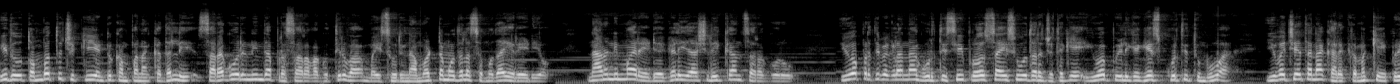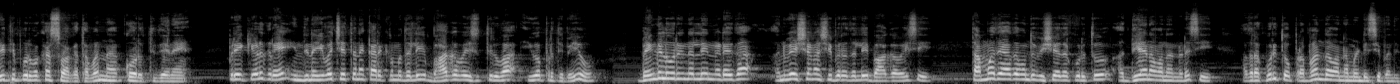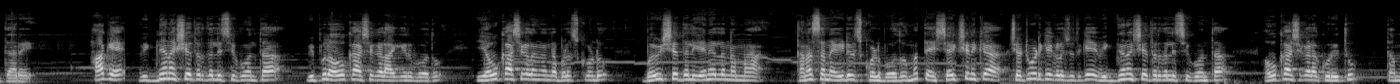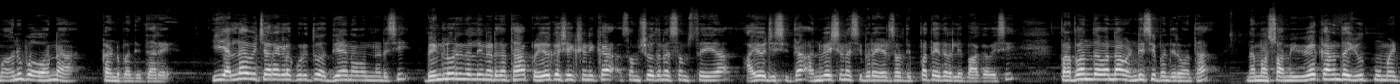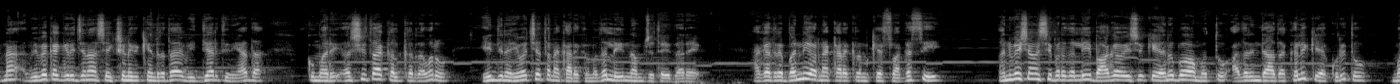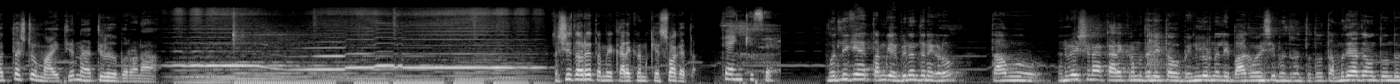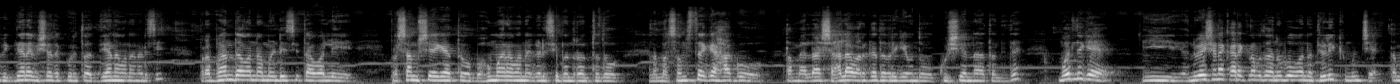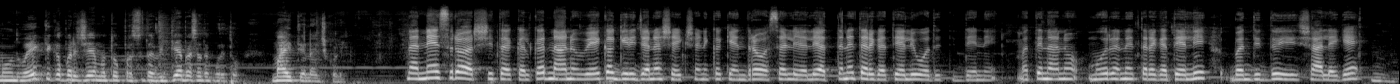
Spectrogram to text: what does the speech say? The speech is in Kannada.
ಇದು ತೊಂಬತ್ತು ಚುಕ್ಕಿ ಎಂಟು ಕಂಪನಾಂಕದಲ್ಲಿ ಸರಗೂರಿನಿಂದ ಪ್ರಸಾರವಾಗುತ್ತಿರುವ ಮೈಸೂರಿನ ಮೊಟ್ಟ ಮೊದಲ ಸಮುದಾಯ ರೇಡಿಯೋ. ನಾನು ನಿಮ್ಮ ರೇಡಿಯೋ ಗೆಳೆಯ ಶ್ರೀಕಾಂತ್ ಸರಗೂರು. ಯುವ ಪ್ರತಿಭೆಗಳನ್ನು ಗುರುತಿಸಿ ಪ್ರೋತ್ಸಾಹಿಸುವುದರ ಜೊತೆಗೆ ಯುವ ಪೀಳಿಗೆಗೆ ಸ್ಫೂರ್ತಿ ತುಂಬುವ ಯುವಚೇತನ ಕಾರ್ಯಕ್ರಮಕ್ಕೆ ಪ್ರೀತಿಪೂರ್ವಕ ಸ್ವಾಗತವನ್ನು ಕೋರುತ್ತಿದ್ದೇನೆ. ಪ್ರಿಯ ಕೇಳುಗರೆ, ಇಂದಿನ ಯುವಚೇತನ ಕಾರ್ಯಕ್ರಮದಲ್ಲಿ ಭಾಗವಹಿಸುತ್ತಿರುವ ಯುವ ಪ್ರತಿಭೆಯು ಬೆಂಗಳೂರಿನಲ್ಲಿ ನಡೆದ ಅನ್ವೇಷಣಾ ಶಿಬಿರದಲ್ಲಿ ಭಾಗವಹಿಸಿ ತಮ್ಮದೇ ಆದ ಒಂದು ವಿಷಯದ ಕುರಿತು ಅಧ್ಯಯನವನ್ನು ನಡೆಸಿ ಅದರ ಕುರಿತು ಪ್ರಬಂಧವನ್ನು ಮಂಡಿಸಿ ಬಂದಿದ್ದಾರೆ. ಹಾಗೆ ವಿಜ್ಞಾನ ಕ್ಷೇತ್ರದಲ್ಲಿ ಸಿಗುವಂಥ ವಿಪುಲ ಅವಕಾಶಗಳಾಗಿರ್ಬೋದು. ಈ ಅವಕಾಶಗಳನ್ನು ಬಳಸಿಕೊಂಡು ಭವಿಷ್ಯದಲ್ಲಿ ಏನೆಲ್ಲ ನಮ್ಮ ಕನಸನ್ನು ಈಡೇರಿಸಿಕೊಳ್ಬೋದು ಮತ್ತು ಶೈಕ್ಷಣಿಕ ಚಟುವಟಿಕೆಗಳ ಜೊತೆಗೆ ವಿಜ್ಞಾನ ಕ್ಷೇತ್ರದಲ್ಲಿ ಸಿಗುವಂಥ ಅವಕಾಶಗಳ ಕುರಿತು ತಮ್ಮ ಅನುಭವವನ್ನು ಕಂಡು ಬಂದಿದ್ದಾರೆ. ಈ ಎಲ್ಲ ವಿಚಾರಗಳ ಕುರಿತು ಅಧ್ಯಯನವನ್ನು ನಡೆಸಿ ಬೆಂಗಳೂರಿನಲ್ಲಿ ನಡೆದಂತಹ ಪ್ರಯೋಗ ಶೈಕ್ಷಣಿಕ ಸಂಶೋಧನಾ ಸಂಸ್ಥೆಯ ಆಯೋಜಿಸಿದ್ದ ಅನ್ವೇಷಣಾ ಶಿಬಿರ ಎರಡ್ ಸಾವಿರದ ಇಪ್ಪತ್ತೈದರಲ್ಲಿ ಭಾಗವಹಿಸಿ ಪ್ರಬಂಧವನ್ನು ಮಂಡಿಸಿ ಬಂದಿರುವಂತಹ ನಮ್ಮ ಸ್ವಾಮಿ ವಿವೇಕಾನಂದ ಯೂತ್ ಮೂವ್ಮೆಂಟ್ನ ವಿವೇಕ ಗಿರಿಜನ ಶೈಕ್ಷಣಿಕ ಕೇಂದ್ರದ ವಿದ್ಯಾರ್ಥಿನಿಯಾದ ಕುಮಾರಿ ಹರ್ಷಿತಾ ಕಲ್ಕರ್ ಅವರು ಇಂದಿನ ಯುವಚೇತನ ಕಾರ್ಯಕ್ರಮದಲ್ಲಿ ನಮ್ಮ ಜೊತೆ ಇದ್ದಾರೆ. ಹಾಗಾದರೆ ಬನ್ನಿ ಅವ್ರನ್ನ ಕಾರ್ಯಕ್ರಮಕ್ಕೆ ಸ್ವಾಗತಿಸಿ. ಅನ್ವೇಷಣಾ ಶಿಬಿರದಲ್ಲಿ ಭಾಗವಹಿಸುವಿಕೆ ಅನುಭವ ಮತ್ತು ಅದರಿಂದ ಆದ ಕಲಿಕೆಯ ಕುರಿತು ಮತ್ತಷ್ಟು ಮಾಹಿತಿಯನ್ನು ತಿಳಿದು ಬರೋಣ. ಹರ್ಷಿತ್ ಅವರೇ ತಮಗೆ ಕಾರ್ಯಕ್ರಮಕ್ಕೆ ಸ್ವಾಗತ. ಥ್ಯಾಂಕ್ ಯು ಸರ್ ಮೊದಲಿಗೆ ತಮಗೆ ಅಭಿನಂದನೆಗಳು. ತಾವು ಅನ್ವೇಷಣಾ ಕಾರ್ಯಕ್ರಮದಲ್ಲಿ ತಾವು ಬೆಂಗಳೂರಿನಲ್ಲಿ ಭಾಗವಹಿಸಿ ಬಂದಿರುವಂಥದ್ದು, ತಮ್ಮದೇ ಆದಂಥ ಒಂದು ವಿಜ್ಞಾನ ವಿಷಯದ ಕುರಿತು ಅಧ್ಯಯನವನ್ನು ನಡೆಸಿ, ಪ್ರಬಂಧವನ್ನು ಮಂಡಿಸಿ, ತಾವು ಅಲ್ಲಿ ಪ್ರಶಂಸೆಗೆ ಅಥವಾ ಬಹುಮಾನವನ್ನು ಗಳಿಸಿ ಬಂದಿರುವಂಥದ್ದು ನಮ್ಮ ಸಂಸ್ಥೆಗೆ ಹಾಗೂ ತಮ್ಮೆಲ್ಲ ಶಾಲಾ ವರ್ಗದವರಿಗೆ ಒಂದು ಖುಷಿಯನ್ನು ತಂದಿದೆ. ಮೊದಲಿಗೆ ಈ ಅನ್ವೇಷಣಾ ಕಾರ್ಯಕ್ರಮದ ಅನುಭವವನ್ನು ತಿಳಿಕ್ಕೆ ಮುಂಚೆ ತಮ್ಮ ಒಂದು ವೈಯಕ್ತಿಕ ಪರಿಚಯ ಮತ್ತು ಪ್ರಸ್ತುತ ವಿದ್ಯಾಭ್ಯಾಸದ ಕುರಿತು ಮಾಹಿತಿಯನ್ನು ಹಂಚ್ಕೊಳ್ಳಿ. ನನ್ನ ಹೆಸರು ಹರ್ಷಿತಾ ಕಲ್ಕರ್. ನಾನು ವಿವೇಕ ಗಿರಿಜನ ಶೈಕ್ಷಣಿಕ ಕೇಂದ್ರ ಹೊಸಳ್ಳಿಯಲ್ಲಿ ಹತ್ತನೇ ತರಗತಿಯಲ್ಲಿ ಓದುತ್ತಿದ್ದೇನೆ. ಮತ್ತೆ ನಾನು ಮೂರನೇ ತರಗತಿಯಲ್ಲಿ ಬಂದಿದ್ದು ಈ ಶಾಲೆಗೆ.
